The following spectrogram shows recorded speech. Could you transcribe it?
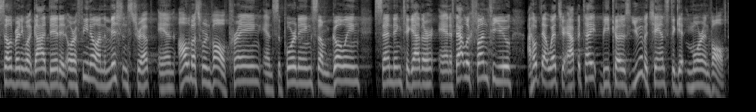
celebrating what God did at Orofino on the missions trip, and all of us were involved, praying and supporting, some going, sending together. And if that looked fun to you, I hope that whets your appetite because you have a chance to get more involved.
